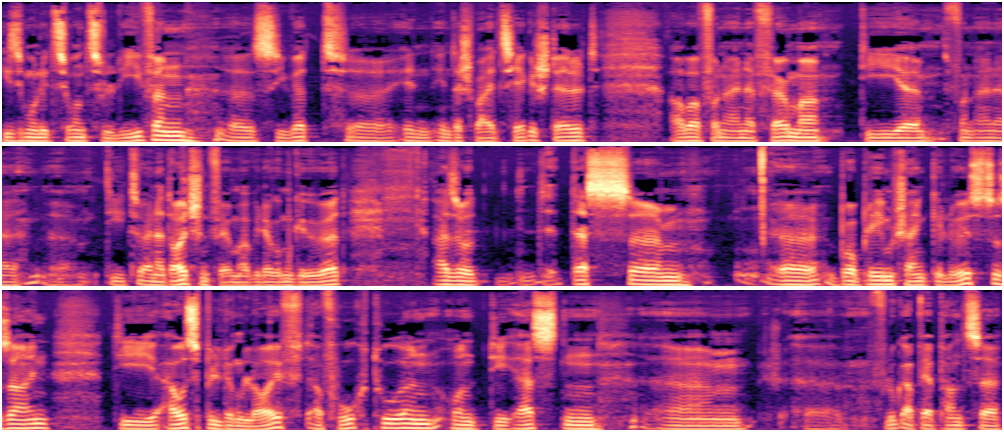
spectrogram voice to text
diese Munition zu liefern. Äh, sie wird äh, in, in der Schweiz hergestellt, aber von einer Firma, die äh, von einer, die zu einer deutschen Firma wiederum gehört. Also das ähm, äh, Problem scheint gelöst zu sein. Die Ausbildung läuft auf Hochtouren und die ersten ähm, äh, Flugabwehrpanzer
